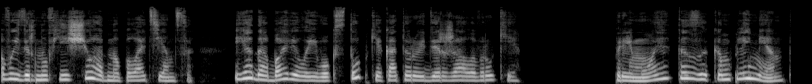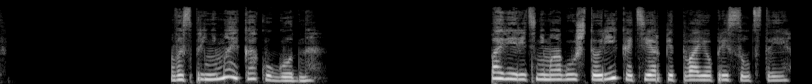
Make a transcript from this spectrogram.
Выдернув еще одно полотенце, я добавила его к стопке, которую держала в руке. Приму это за комплимент. Воспринимай как угодно. Поверить не могу, что Рика терпит твое присутствие,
